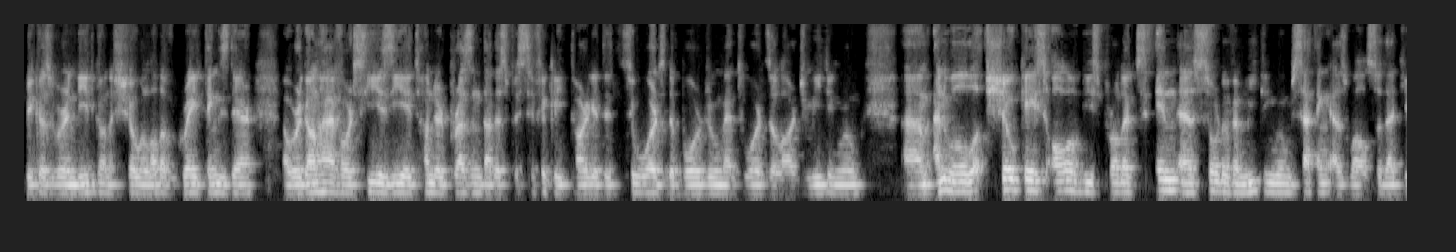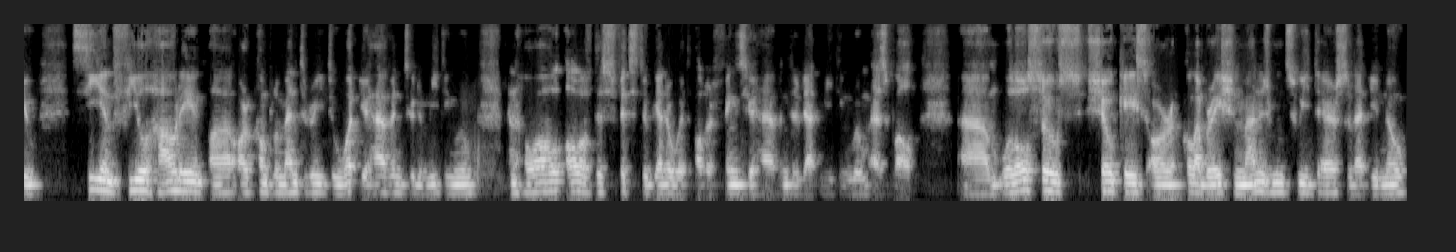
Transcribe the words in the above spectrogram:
because we're indeed going to show a lot of great things there. And we're going to have our CSE 800 present that is specifically targeted towards the boardroom and towards the large meeting room. Um, and we'll showcase all of these products in a sort of a meeting room setting as well, so that you see and feel how they uh, are complementary to what you have into the meeting room and how all, all of this fits together with other things you have into that meeting room as well. Um, we'll also showcase our collaboration management suite there so that you know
